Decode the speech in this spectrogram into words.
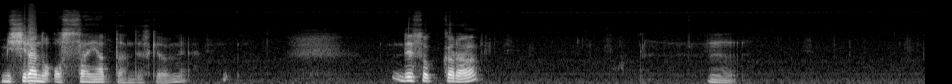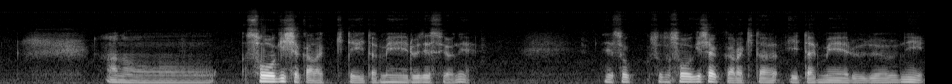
見知らぬおっさんやったんですけどね。で、そっから、うん。あのー、葬儀社から来ていたメールですよね。でそその葬儀社から来たいたメールに、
